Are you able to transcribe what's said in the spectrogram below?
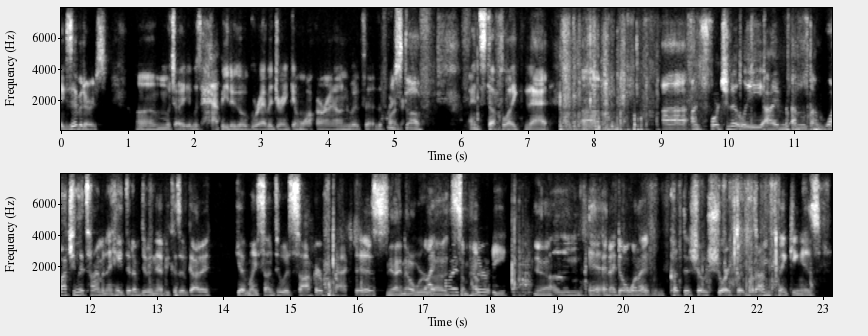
exhibitors um, which I was happy to go grab a drink and walk around with uh, the free stuff. and stuff like that. Um, uh, unfortunately, I'm, I'm I'm watching the time, and I hate that I'm doing that because I've got to get my son to his soccer practice. Yeah, I know. We're uh, somehow, 5:30, yeah. um, and, and I don't want to cut the show short, but what I'm thinking is,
